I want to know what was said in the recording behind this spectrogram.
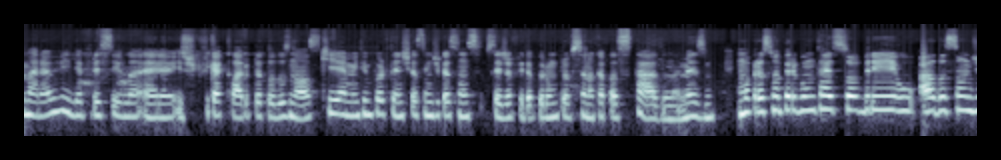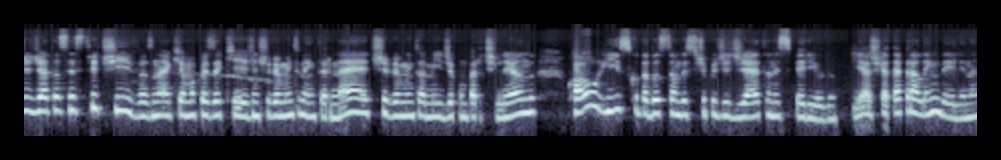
Maravilha, Priscila. É, isso fica claro para todos nós que é muito importante que essa indicação seja feita por um profissional capacitado, não é mesmo? Uma próxima pergunta é sobre a adoção de dietas restritivas, né? Que é uma coisa que a gente vê muito na internet, vê muita mídia compartilhando. Qual o risco da adoção desse tipo de dieta nesse período? E acho que até para além dele, né?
